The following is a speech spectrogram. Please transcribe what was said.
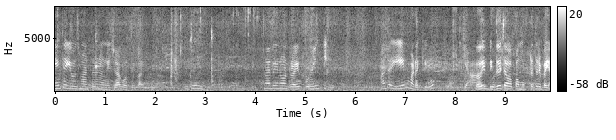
ಏನಂತ ಯೂಸ್ ಮಾಡ್ತಾರೆ ನಂಗೆ ನಿಜ ಗೊತ್ತಿಲ್ಲ. ಅದೇನೋ ಡ್ರೈ ಫ್ರೂಟ್ ನೈಂಟಿ ಅಂದರೆ ಏನು ಮಾಡೋಕ್ಕಿವು ಓಯ್ ಬಿದ್ದೋಯ್ತಾವಪ್ಪ ಮುಟ್ಟಿದ್ರೆ ಭಯ.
